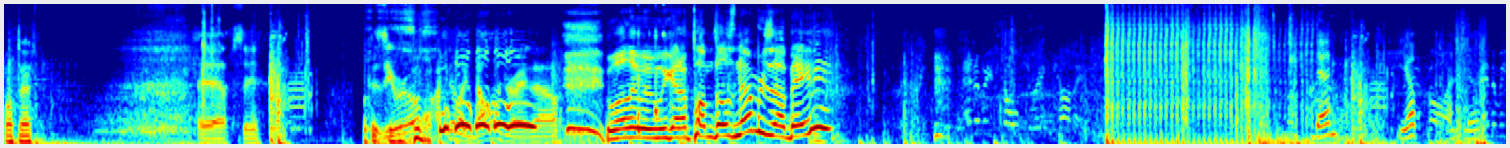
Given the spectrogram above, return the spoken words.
What that? Yeah, see? Zero? I feel like Dodge right now. Well, we gotta pump those numbers up, baby. Enemy! Dead? Yep. I knew it. Enemy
